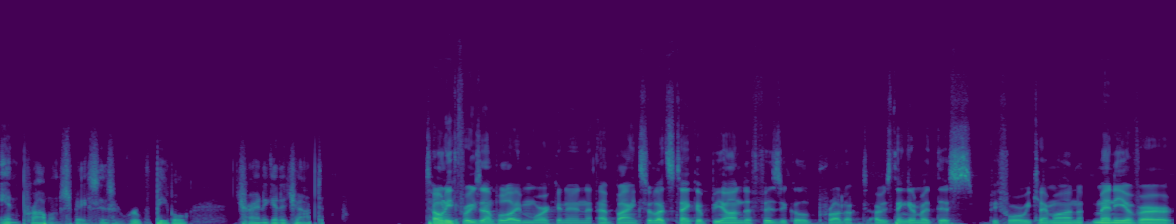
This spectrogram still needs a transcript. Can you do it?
in problem space. There's a group of people trying to get a job done. Tony, for example, I'm working in a bank. So let's take it beyond the physical product. I was thinking about this before we came on. Many of our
